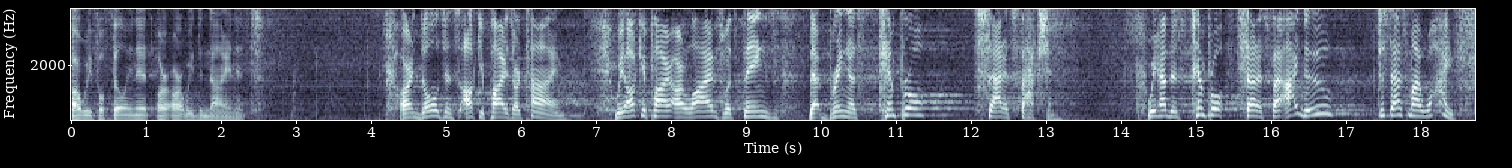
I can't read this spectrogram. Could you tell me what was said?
Are we fulfilling it or are we denying it? Our indulgence occupies our time. We occupy our lives with things that bring us temporal satisfaction. We have this temporal satisfaction. I do. Just ask my wife.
